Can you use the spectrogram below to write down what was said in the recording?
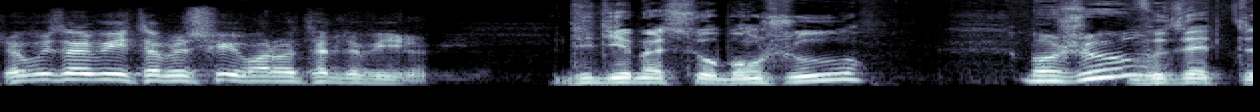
Je vous invite à me suivre à l'hôtel de ville. Didier Massot, bonjour. Bonjour. Vous êtes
